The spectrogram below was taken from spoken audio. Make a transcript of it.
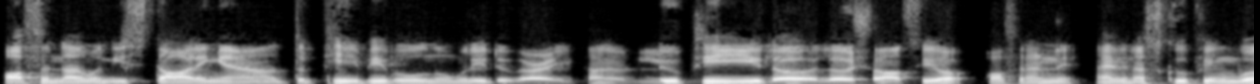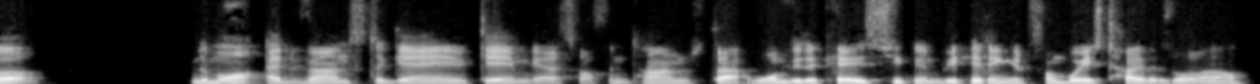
Often, done when you're starting out, the people normally do very kind of loopy, low low shots. You're often having a scooping, but the more advanced the game game gets, oftentimes that won't be the case. You can be hitting it from waist height as well,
